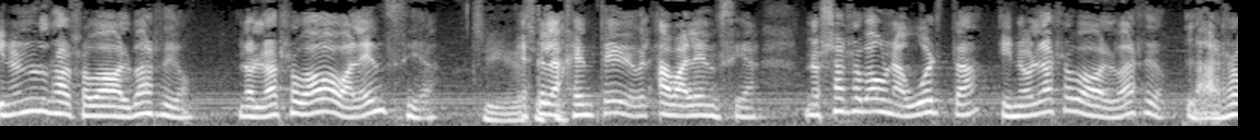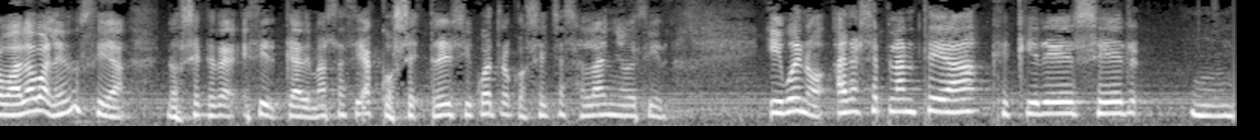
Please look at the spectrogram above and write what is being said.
y no nos lo ha robado al barrio, nos lo ha robado a Valencia. Sí, Es que la gente a Valencia nos ha robado una huerta y no la ha robado al barrio, la ha robado a Valencia. No sé qué, es decir, que además hacía cose- tres y cuatro cosechas al año, es decir. Y bueno, ahora se plantea que quiere ser mm,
